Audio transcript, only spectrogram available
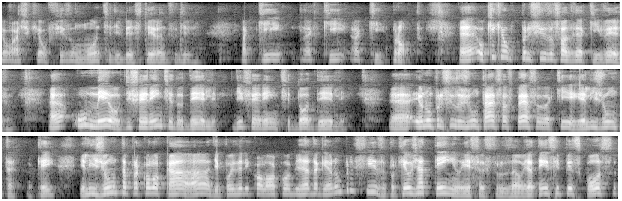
eu acho que eu fiz um monte de besteira antes de. Aqui, aqui, aqui. Pronto. É, o que, que eu preciso fazer aqui? Vejam. É, o meu, diferente do dele, diferente do dele, é, eu não preciso juntar essas peças aqui, ele junta, ok? Ele junta para colocar, ah, depois ele coloca o objeto aqui. Eu não preciso, porque eu já tenho essa extrusão, já tenho esse pescoço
